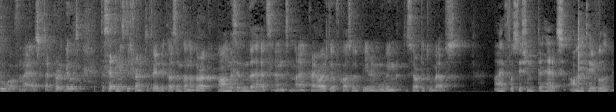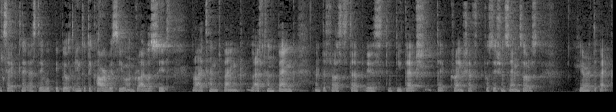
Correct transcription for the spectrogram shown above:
32 of my S-Type rebuild. The setting is different today because I'm gonna work on the cylinder heads and my priority of course will be removing the 32 valves. I have positioned the heads on the table exactly as they would be built into the car with you on driver's seat, right hand bank, left hand bank and the first step is to detach the camshaft position sensors here at the back.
